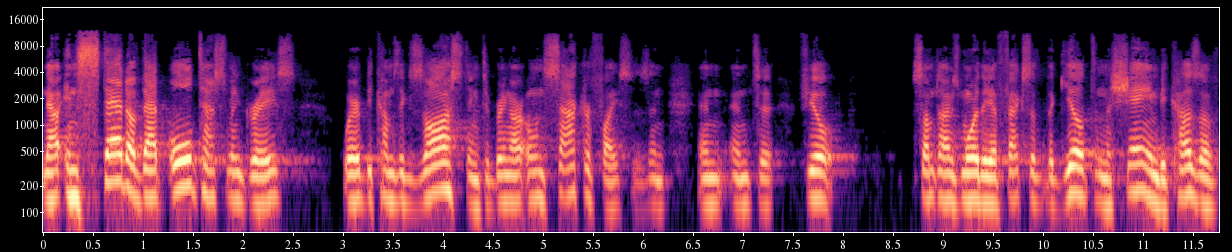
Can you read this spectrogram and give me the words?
Now, instead of that Old Testament grace, where it becomes exhausting to bring our own sacrifices and, and, and to feel sometimes more the effects of the guilt and the shame because of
